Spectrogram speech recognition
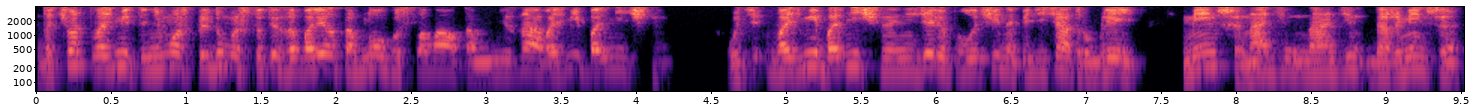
Да черт возьми, ты не можешь придумать, что ты заболел, там ногу сломал, там, не знаю, возьми больничный. Возьми больничный на неделю, получи на 50 рублей меньше, на один, на один, даже меньше,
